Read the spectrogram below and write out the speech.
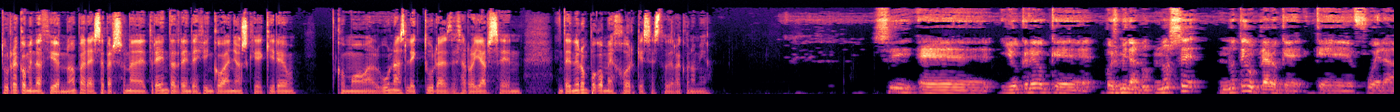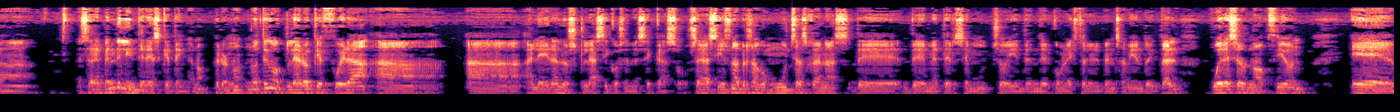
recomendación ¿no? para esa persona de 30, 35 años que quiere, como algunas lecturas, desarrollarse en entender un poco mejor qué es esto de la economía? Sí, eh, yo creo que, pues mira, no, sé, no tengo claro que, fuera, o sea, depende del interés que tenga, ¿no? Pero no, tengo claro que fuera a, leer a los clásicos en ese caso. O sea, si es una persona con muchas ganas de, de meterse mucho y entender como la historia del pensamiento y tal, puede ser una opción. Eh,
